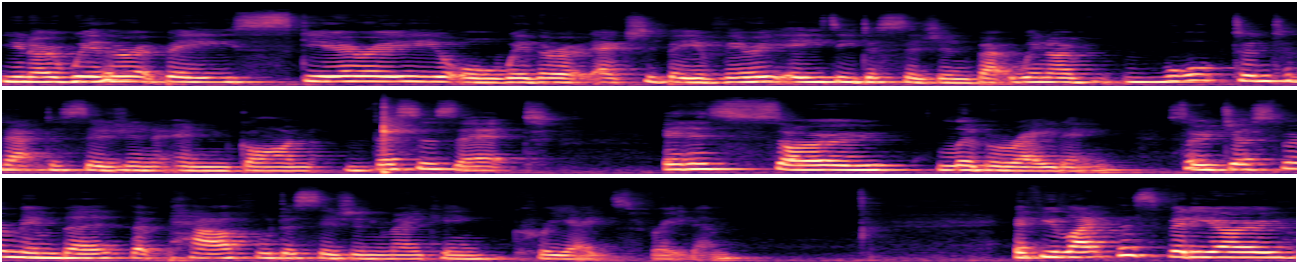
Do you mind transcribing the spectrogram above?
you know, whether it be scary or whether it actually be a very easy decision. But when I've walked into that decision and gone, this is it, it is so liberating. So just remember that powerful decision making creates freedom. If you like this video,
